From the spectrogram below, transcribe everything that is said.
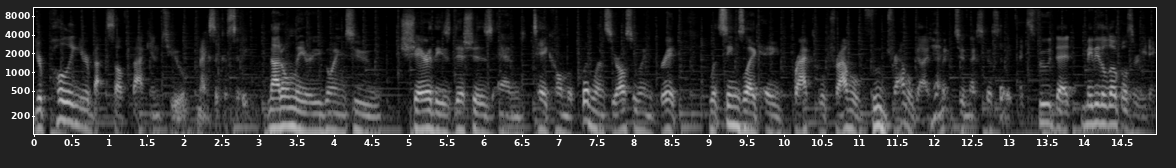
you're pulling yourself back into Mexico City. Not only are you going to share these dishes and take home equivalents, you're also going to create what seems like a practical travel, food travel guide Yeah. to Mexico City. It's food that maybe the locals are eating.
